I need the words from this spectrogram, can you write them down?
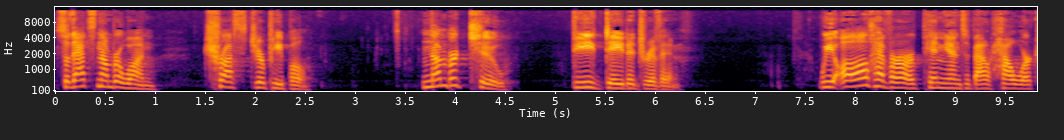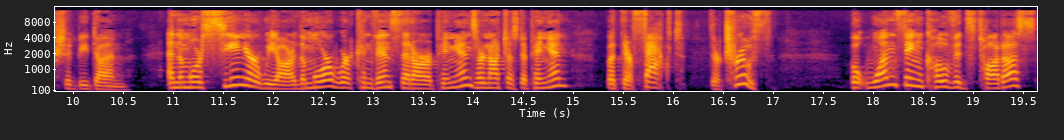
So that's number one trust your people. Number two, be data driven. We all have our opinions about how work should be done. And the more senior we are, the more we're convinced that our opinions are not just opinion, but they're fact, they're truth. But one thing COVID's taught us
